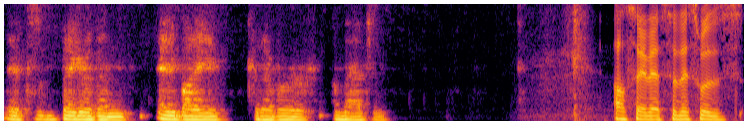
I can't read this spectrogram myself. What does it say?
It's bigger than anybody could ever imagine. I'll say this. So this was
